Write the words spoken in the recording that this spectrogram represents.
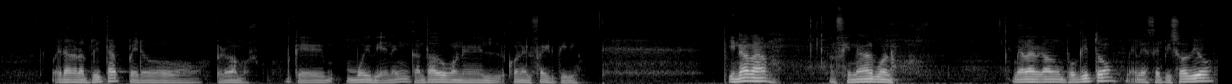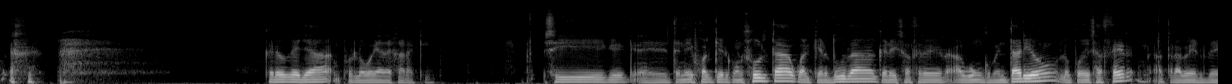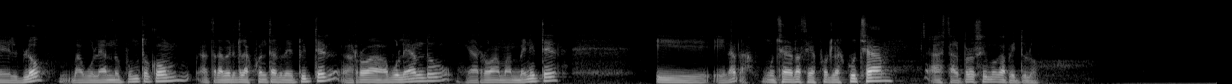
era gratuita, pero, pero vamos, que muy bien, ¿eh? encantado con el, con el Fire TV. Y nada, al final, bueno, me he alargado un poquito en este episodio. Creo que ya pues lo voy a dejar aquí. Si eh, tenéis cualquier consulta, cualquier duda, queréis hacer algún comentario, lo podéis hacer a través del blog babuleando.com, a través de las cuentas de Twitter, arroba babuleando y arroba manbenítez. y nada, muchas gracias por la escucha. Hasta el próximo capítulo.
